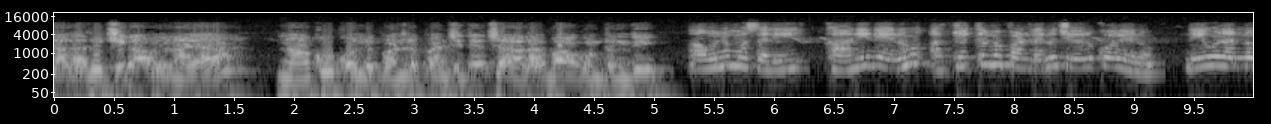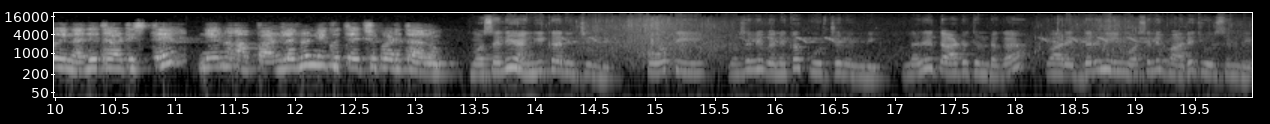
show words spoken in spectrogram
చాలా రుచిగా ఉన్నాయా? నాకు కొన్ని పండ్లు పంచితే చాలా బాగుంటుంది. అవును ముసలి కానీ నేను అత్యుత్తమ పండ్లను చేరుకోలేను. నీవు నన్ను ఈ నది దాటిస్తే నేను ఆ పండ్లను నీకు తెచ్చి పెడతాను మొసలి అంగీకరించింది. కోతి మొసలి వెనుక కూర్చునింది. నది దాటుతుండగా వారిద్దరిని మొసలి భార్య చూసింది.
